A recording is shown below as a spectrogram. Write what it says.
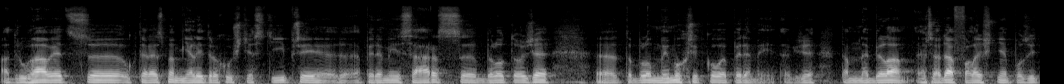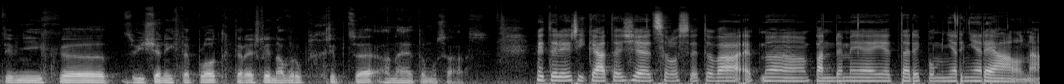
A druhá věc, eh, u které jsme měli trochu štěstí při epidemii SARS, bylo to, že eh, to bylo mimo chřipkou epidemii, takže tam nebyla řada falešně pozitivních eh, zvýšených teplot, které šly na vrub chřipce a ne tomu SARS. Vy tedy říkáte, že celosvětová pandemie je tady poměrně reálná.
